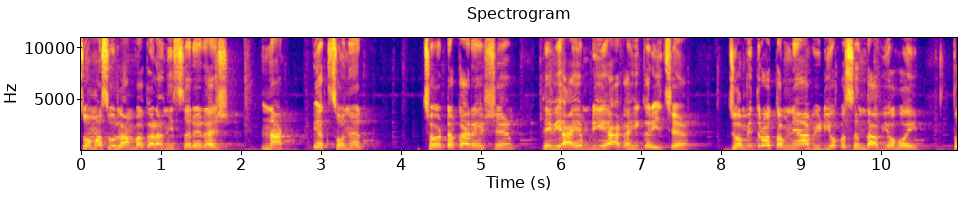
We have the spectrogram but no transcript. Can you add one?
ચોમાસું લાંબા ગાળાની સરેરાશના એકસો ને છ ટકા રહેશે તેવી આઈએમડીએ આગાહી કરી છે. જો મિત્રો તમને આ વીડિયો પસંદ આવ્યો હોય, તો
